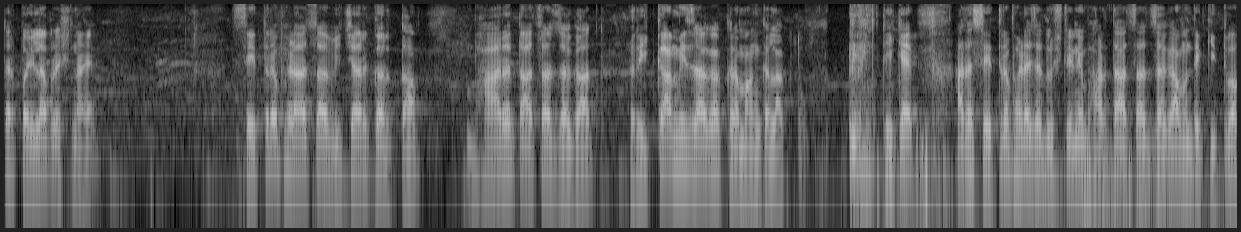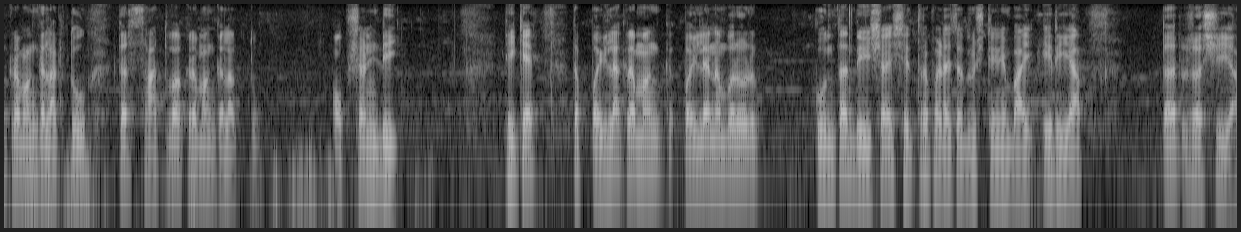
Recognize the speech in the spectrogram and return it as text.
तर पहिला प्रश्न आहे क्षेत्रफळाचा विचार करता भारताचा जगात रिकामी जागा क्रमांक लागतो. ठीक आहे. आता क्षेत्रफळाच्या दृष्टीने भारताचा जगामध्ये कितवा क्रमांक लागतो? तर सातवा क्रमांक लागतो. ऑप्शन डी ठीक आहे. तर पहिला क्रमांक पहिल्या नंबरवर कोणता देश आहे क्षेत्रफळाच्या दृष्टीने? बाय एरिया तर रशिया.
